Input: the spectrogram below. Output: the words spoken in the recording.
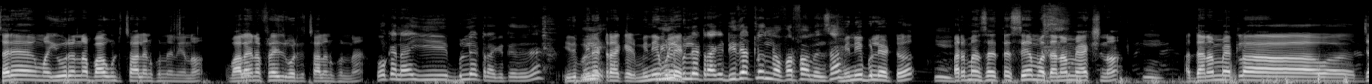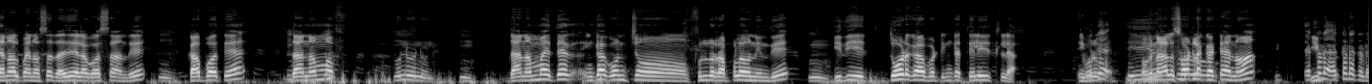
సరే మా ఎవరన్నా బాగుంటే చాలు అనుకున్నా నేను. వాళ్ళైనా ప్రైజ్ కొడితే చాలు అనుకున్నా ఓకేనా? ఈ బుల్లెట్ రాకెట్ ఇది? Bullet rocket. Mini bullet. Bullet rocket. ఇది ఎట్లా ఉంది పర్ఫార్మెన్స్ మినీ బుల్లెట్. పర్ఫార్మెన్స్ అయితే సేమ్ ధనమ్మ యాక్షన్ ఆ ధనమ్మ ఎట్లా జనాల పైన వస్తుంది అదే ఇలాగ వస్తుంది. కాకపోతే దానమ్మ నూనె నూనె ఉమ్. దానమ్మ అయితే ఇంకా కొంచెం ఫుల్ రప్పలో ఉన్నింది. ఇది తోడు కాబట్టి ఇంకా తెలియట్లే. ఇప్పుడు ఒక నాలుగు చోట్ల కట్టాను. ఎక్కడ ఎక్కడెక్కడ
